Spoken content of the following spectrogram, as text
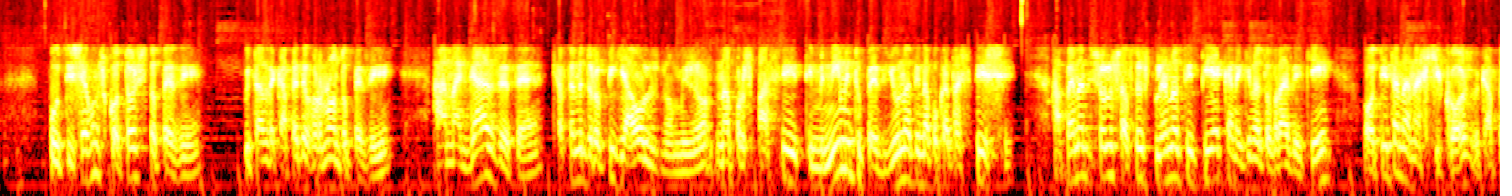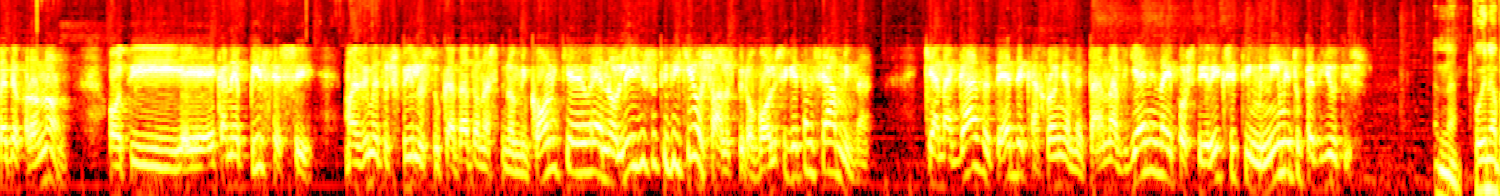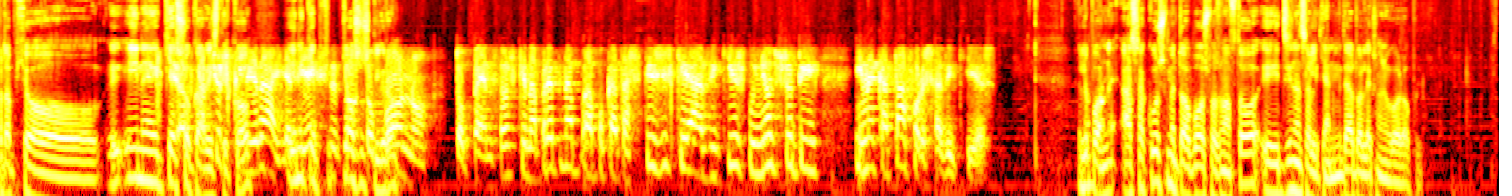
που τη έχουν σκοτώσει το παιδί, που ήταν 15 χρονών το παιδί, αναγκάζεται, και αυτό είναι ντροπή για όλους νομίζω, να προσπαθεί τη μνήμη του παιδιού να την αποκαταστήσει. Απέναντι σε όλους αυτούς που λένε ότι τι έκανε εκείνο το βράδυ εκεί, ότι ήταν αναρχικός 15 χρονών, ότι ε, έκανε επίθεση μαζί με τους φίλους του κατά των αστυνομικών και εν ολίγης ότι δικαίω ο άλλος πυροβόλησε και ήταν σε άμυνα. Και αναγκάζεται 11 χρόνια μετά να βγαίνει να υποστηρίξει τη μνήμη του παιδιού της. Ναι, που είναι από τα πιο. είναι και σοκαριστικό. Σκληρά, γιατί είναι και έχεις το, τόσο το σκληρό. πόνο, το πένθος και να πρέπει να αποκαταστήσεις και αδικίες που νιώθεις ότι είναι κατάφορες αδικίες. Λοιπόν, ας ακούσουμε το απόσπασμα αυτό. Η Τζίνα Τσαλικιάνη, μητέρα του Αλέξανδρου Γορόπουλου.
